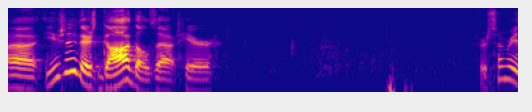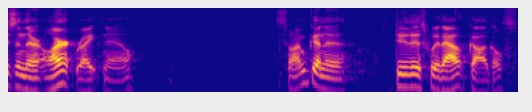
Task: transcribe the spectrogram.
uh, usually there's goggles out here. For some reason there aren't right now. So I'm going to do this without goggles.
